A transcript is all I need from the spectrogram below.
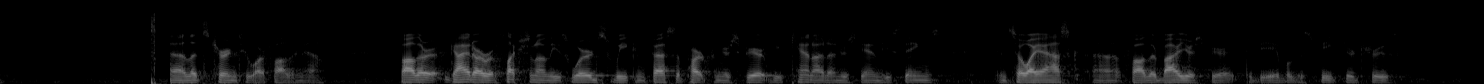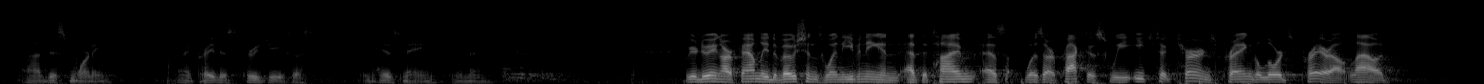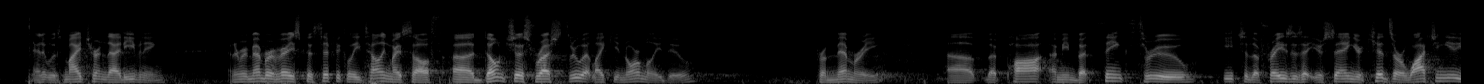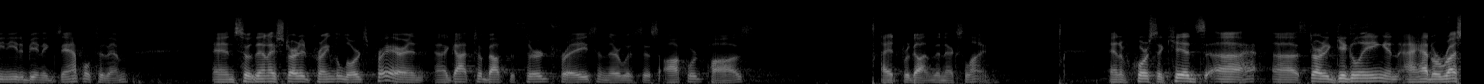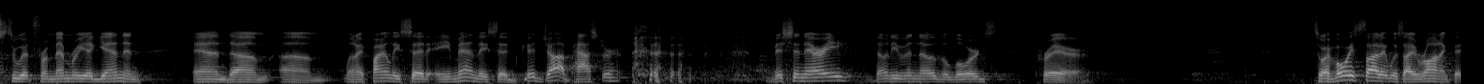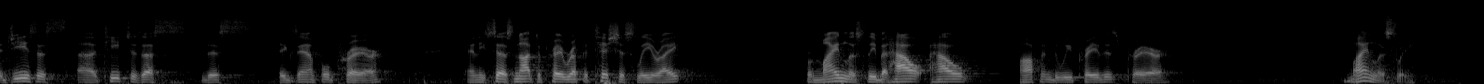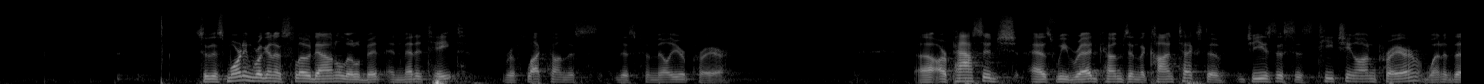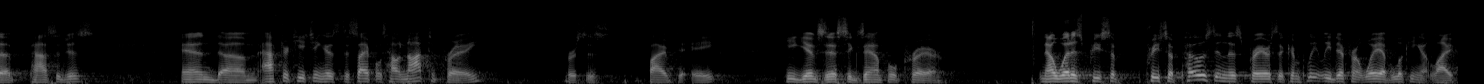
Uh, let's turn to our Father now. Father, guide our reflection on these words. We confess apart from your Spirit, we cannot understand these things. And so I ask, uh, Father, by your Spirit, to be able to speak your truth uh, this morning. And I pray this through Jesus. In his name, amen. We were doing our family devotions one evening, and at the time, as was our practice, we each took turns praying the Lord's Prayer out loud. And it was my turn that evening. And I remember very specifically telling myself, uh, don't just rush through it like you normally do from memory, uh, but, pa- I mean, but think through each of the phrases that you're saying. Your kids are watching you, you need to be an example to them. And so then I started praying the Lord's Prayer, and I got to about the third phrase, and there was this awkward pause. I had forgotten the next line. And of course, the kids uh, uh, started giggling, and I had to rush through it from memory again. And, and um, um, when I finally said amen, they said, Good job, Pastor. Missionary, don't even know the Lord's Prayer. So I've always thought it was ironic that Jesus uh, teaches us this example prayer. And he says not to pray repetitiously, right? Or mindlessly, but how, how often do we pray this prayer mindlessly? So this morning we're going to slow down a little bit and meditate, reflect on this, this familiar prayer. Uh, our passage, as we read, comes in the context of Jesus' teaching on prayer, one of the passages. And um, after teaching his disciples how not to pray, verses 5 to 8, he gives this example prayer. Now, what is presupposed in this prayer is a completely different way of looking at life,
